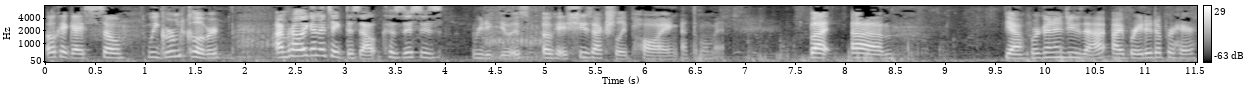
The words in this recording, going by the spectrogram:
Okay, guys, so we groomed Clover. I'm probably gonna take this out because this is ridiculous. Okay, she's actually pawing at the moment. But, um, yeah, we're gonna do that. I braided up her hair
